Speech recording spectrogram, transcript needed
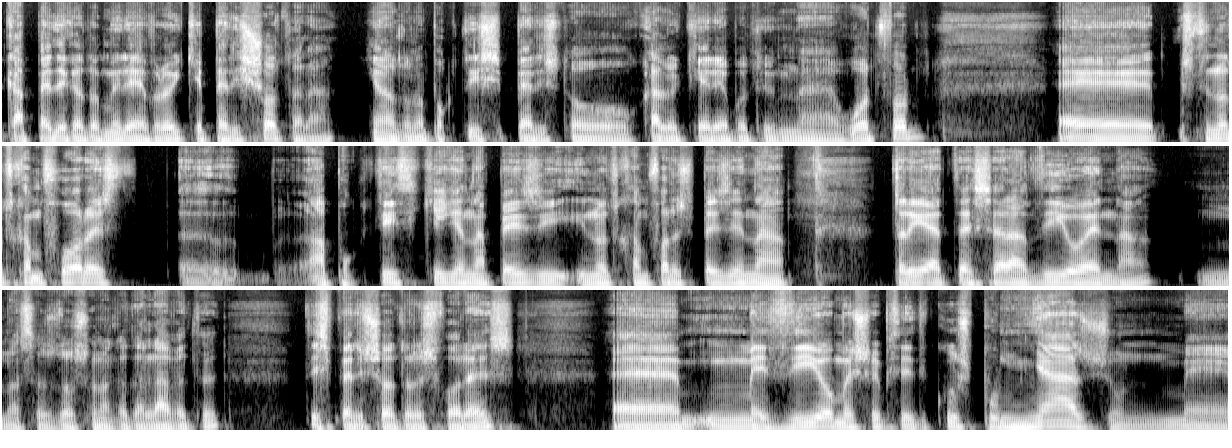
15 εκατομμύρια ευρώ και περισσότερα για να τον αποκτήσει πέρυσι το καλοκαίρι από την ε, Watford. Ε, στην Nottingham Forest ε, αποκτήθηκε για να παίζει, η Nottingham Forest παίζει ένα 3-4-2-1 να σας δώσω να καταλάβετε τις περισσότερες φορές ε, με δύο μεσοεπιθετικούς που μοιάζουν με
